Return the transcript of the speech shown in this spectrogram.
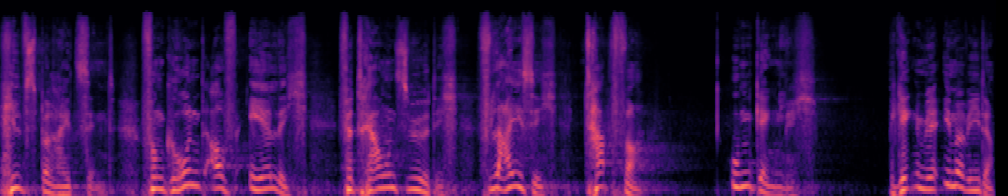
hilfsbereit sind, von Grund auf ehrlich, vertrauenswürdig, fleißig, tapfer, umgänglich. Begegnen wir immer wieder.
